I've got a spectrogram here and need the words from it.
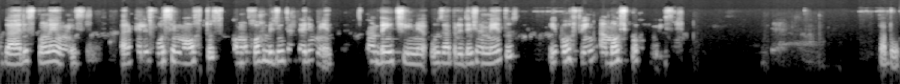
lugares com leões, para que eles fossem mortos como forma de entretenimento também tinha os apredejamentos e, por fim, a morte por cruz. Acabou.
